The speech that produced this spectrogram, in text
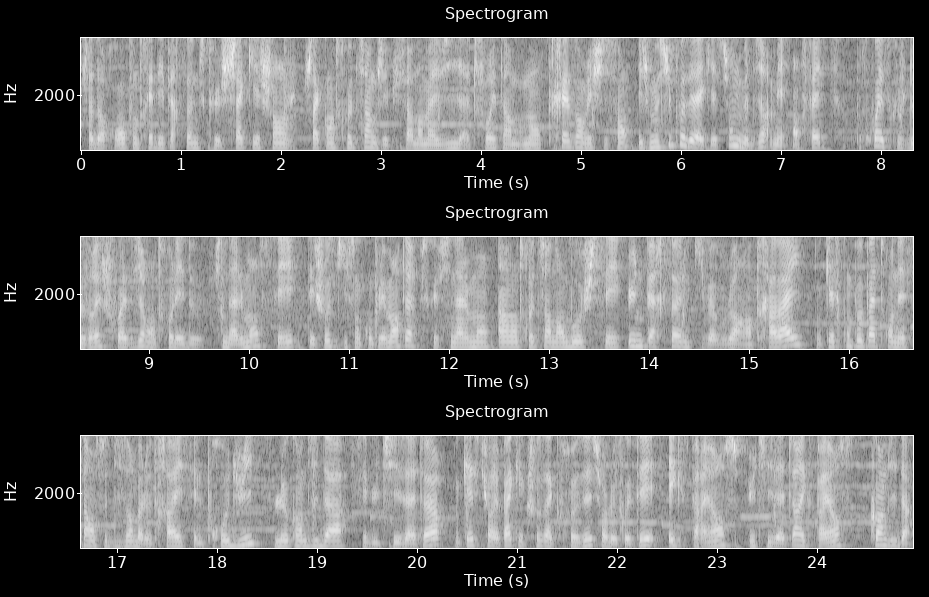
j'adore rencontrer des personnes parce que chaque échange, chaque entretien que j'ai pu faire dans ma vie a toujours été un moment très enrichissant. Et je me suis posé la question de me dire mais en fait pourquoi est-ce que je devrais choisir entre les deux? Finalement c'est des choses qui sont complémentaires puisque finalement un entretien d'embauche c'est une personne qui va vouloir un travail. Donc est-ce qu'on peut pas tourner ça en se disant bah le travail c'est le produit, le candidat c'est l'utilisateur? Donc est-ce qu'il n'y aurait pas quelque chose à creuser sur le côté expérience utilisateur, expérience candidat.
